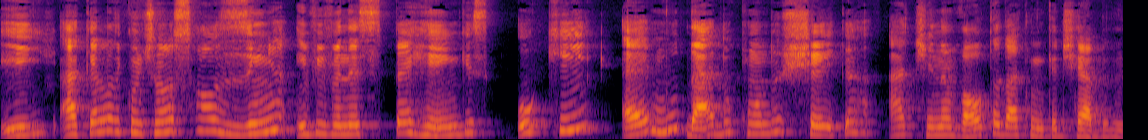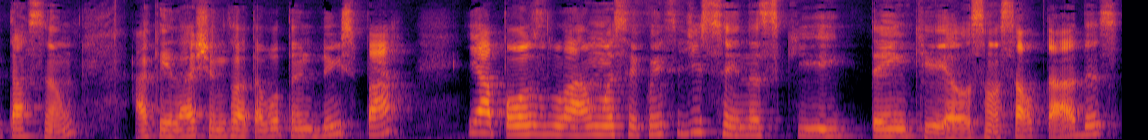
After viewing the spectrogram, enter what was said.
E aquela continua sozinha e vivendo esses perrengues, o que é mudado quando chega a Tina volta da clínica de reabilitação, aquele achando que ela tá voltando de um spa, e após lá uma sequência de cenas que tem que elas são assaltadas,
